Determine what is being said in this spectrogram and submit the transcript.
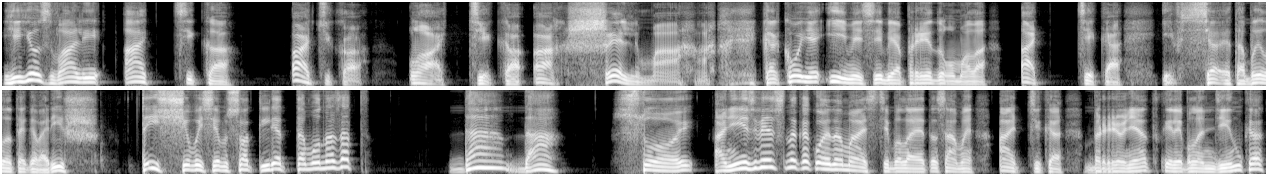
Ее звали Аттика. Аттика. Аттика. Ах, шельма. Какое имя себе придумала. Аттика. И все это было, ты говоришь, 1800 лет тому назад? Да, да. Стой. А неизвестно, какой она масти была эта самая Аттика, брюнетка или блондинка?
